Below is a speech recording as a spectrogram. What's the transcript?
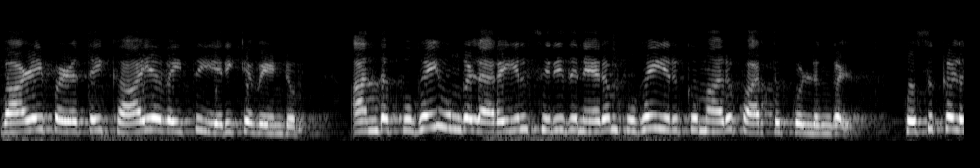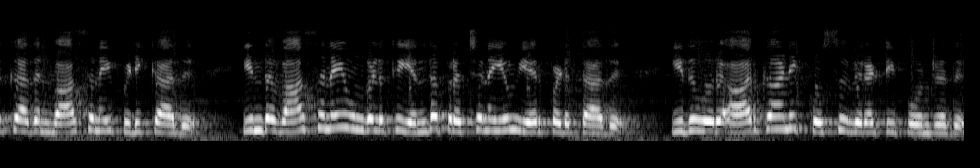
வாழைப்பழத்தை காய வைத்து எரிக்க வேண்டும். அந்த புகை உங்கள் அறையில் சிறிது நேரம் புகை இருக்குமாறு பார்த்து கொள்ளுங்கள். கொசுக்களுக்கு அதன் வாசனை பிடிக்காது. இந்த வாசனை உங்களுக்கு எந்த பிரச்சனையும் ஏற்படுத்தாது. இது ஒரு ஆர்கானிக் கொசு விரட்டி போன்றது.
